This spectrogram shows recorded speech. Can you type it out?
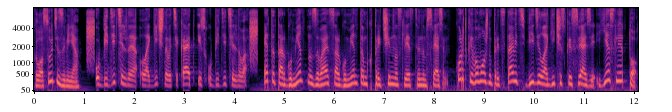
Голосуйте за меня. Убедительное логично вытекает из убедительного. Этот аргумент называется аргументом к причинно-следственным связям. Коротко его можно представить в виде логической связи, если то.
